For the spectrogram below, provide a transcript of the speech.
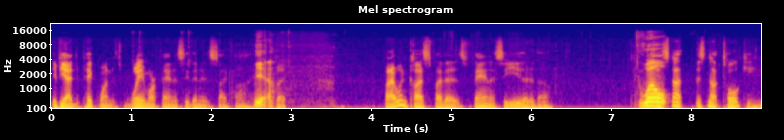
if you had to pick one, it's way more fantasy than it is sci-fi. Yeah. but but I wouldn't classify that as fantasy either, though. I mean, Well, it's not. It's not Tolkien.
